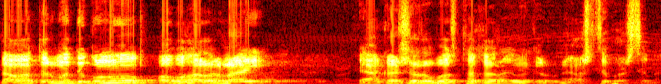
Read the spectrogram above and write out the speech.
দাওয়াতের মধ্যে কোনো অবহেলা নাই আকাশের অবস্থা খারাপের কারণে আসতে পারছে না।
